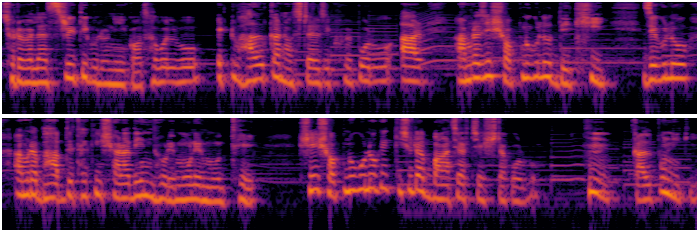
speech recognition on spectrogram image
ছোটোবেলার স্মৃতিগুলো নিয়ে কথা বলব, একটু হালকা নস্টালজিক হয়ে পড়ব, আর আমরা যে স্বপ্নগুলো দেখি, যেগুলো আমরা ভাবতে থাকি সারাদিন ধরে মনের মধ্যে, সেই স্বপ্নগুলোকে কিছুটা বাঁচার চেষ্টা করব। হুম, কাল্পনিকই।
